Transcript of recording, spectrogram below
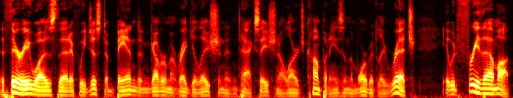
The theory was that if we just abandoned government regulation and taxation of large companies and the morbidly rich, it would free them up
